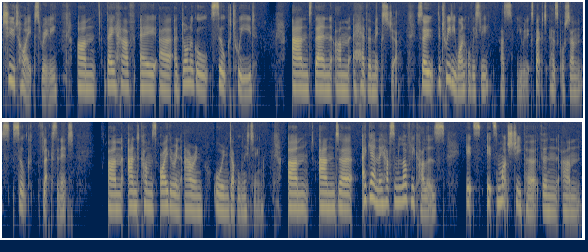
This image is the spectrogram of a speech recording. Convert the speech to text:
two types really. Um, they have a, uh, a Donegal silk tweed and then um, a heather mixture. So the tweedy one, obviously, as you would expect, has got some um, silk flecks in it um, and comes either in Aran or in double knitting. Um, and uh, again, they have some lovely colours. It's it's much cheaper than um,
